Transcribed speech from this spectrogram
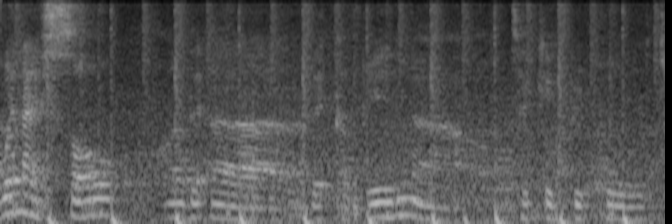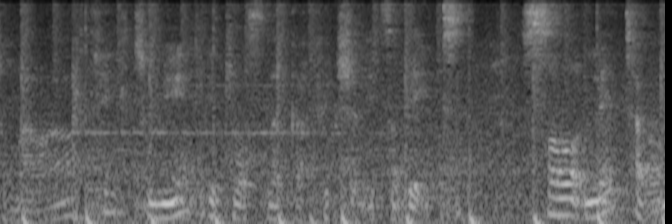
When I saw uh, the, uh, the campaign uh, of taking people to Mara, I think to me it was like a fiction, it's a bait. So later on,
